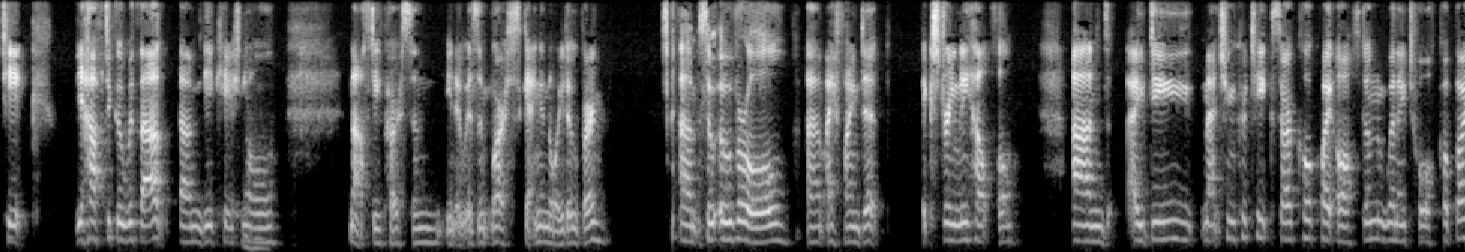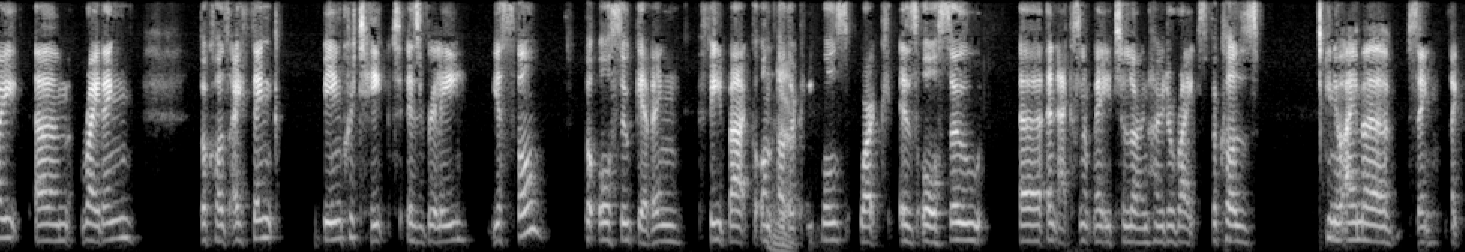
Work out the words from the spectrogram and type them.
take. You have to go with that. Um, the occasional mm-hmm. nasty person, you know, isn't worth getting annoyed over. Um, so overall, um, I find it extremely helpful. And I do mention Critique Circle quite often when I talk about um, writing, because I think being critiqued is really useful, but also giving feedback on yeah. other people's work is also uh, an excellent way to learn how to write because, you know, I'm a, say, like,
